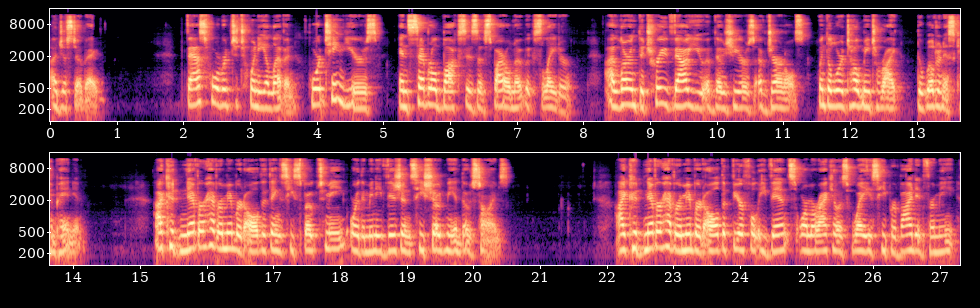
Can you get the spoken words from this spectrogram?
I just obeyed. Fast forward to 2011, 14 years and several boxes of spiral notebooks later, I learned the true value of those years of journals when the Lord told me to write The Wilderness Companion. I could never have remembered all the things He spoke to me or the many visions He showed me in those times. I could never have remembered all the fearful events or miraculous ways He provided for me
